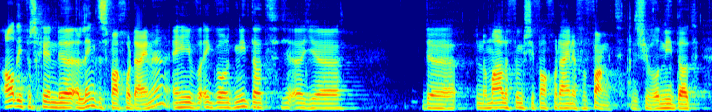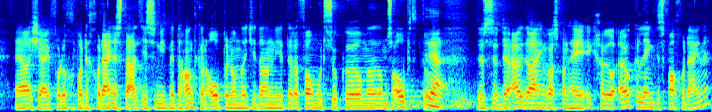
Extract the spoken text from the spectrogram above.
al die verschillende lengtes van gordijnen? En je, ik wil ook niet dat je, je de normale functie van gordijnen vervangt. Dus je wil niet dat ja, als jij voor de, voor de gordijnen staat, je ze niet met de hand kan openen, omdat je dan je telefoon moet zoeken om, om ze open te doen. Ja. Dus uh, de uitdaging was van, hé, hey, ik wil elke lengtes van gordijnen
